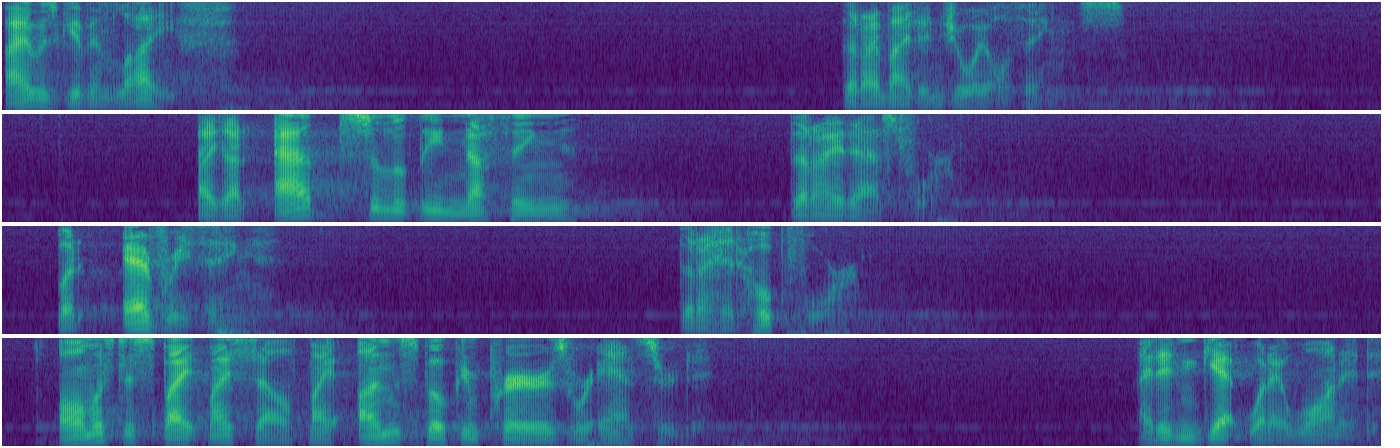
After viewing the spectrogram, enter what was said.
I was given life that I might enjoy all things. I got absolutely nothing that I had asked for, but everything that I had hoped for. Almost despite myself, my unspoken prayers were answered. I didn't get what I wanted.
